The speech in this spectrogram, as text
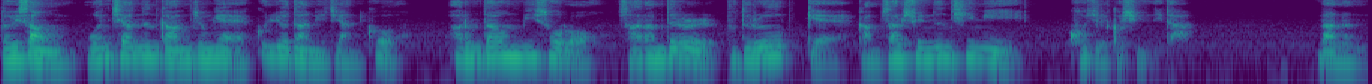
더 이상 원치 않는 감정에 끌려다니지 않고 아름다운 미소로 사람들을 부드럽게 감쌀 수 있는 힘이 커질 것입니다. 나는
